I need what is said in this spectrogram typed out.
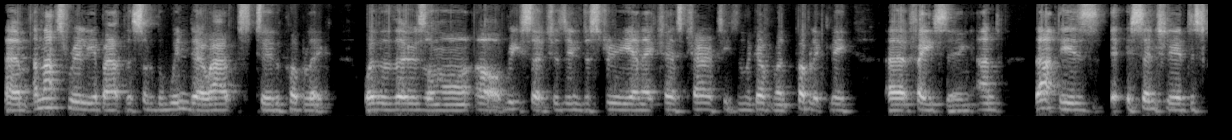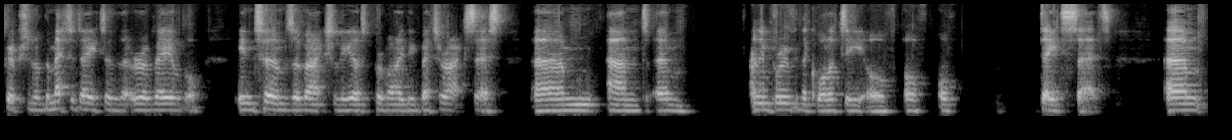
Um, and that's really about the sort of the window out to the public, whether those are, are researchers, industry, NHS, charities, and the government publicly uh, facing. And that is essentially a description of the metadata that are available in terms of actually us providing better access um, and, um, and improving the quality of, of, of data sets. Um,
